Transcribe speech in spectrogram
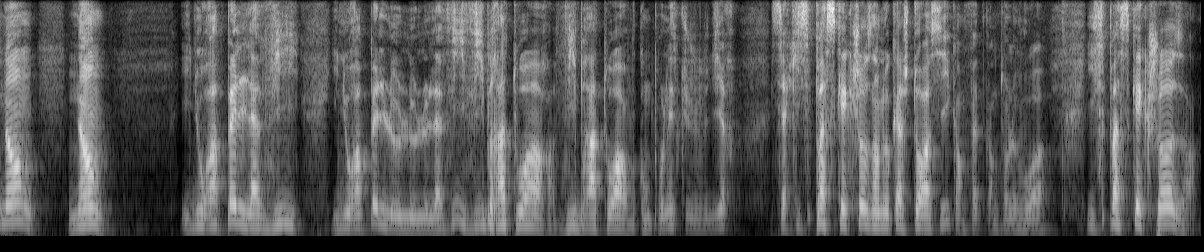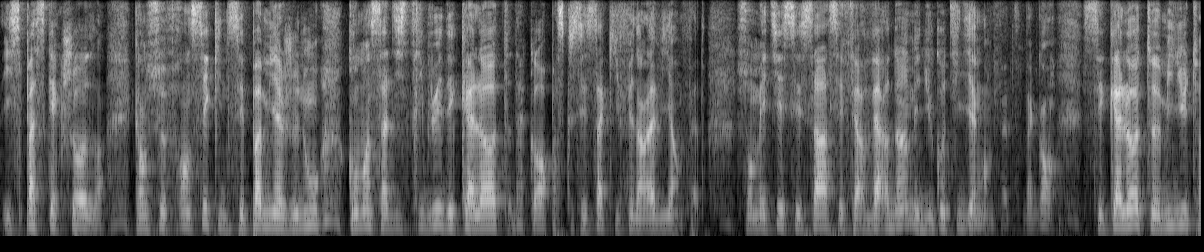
Non, non. Il nous rappelle la vie. Il nous rappelle la vie vibratoire. Vibratoire. Vous comprenez ce que je veux dire? C'est-à-dire qu'il se passe quelque chose dans nos cages thoraciques, en fait, quand on le voit. Il se passe quelque chose. Il se passe quelque chose. Quand ce Français qui ne s'est pas mis à genoux commence à distribuer des calottes, d'accord Parce que c'est ça qu'il fait dans la vie, en fait. Son métier, c'est ça. C'est faire Verdun, mais du quotidien, en fait. D'accord C'est calottes euh, minutes.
